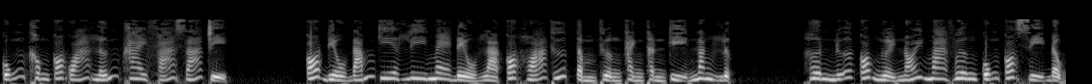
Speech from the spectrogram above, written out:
cũng không có quá lớn khai phá giá trị. có điều đám kia li me đều là có hóa thứ tầm thường thành thần kỳ năng lực. hơn nữa có người nói ma vương cũng có gì động.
